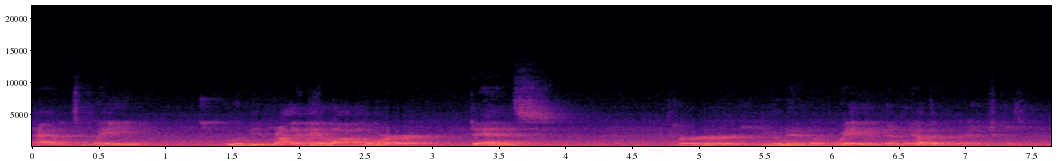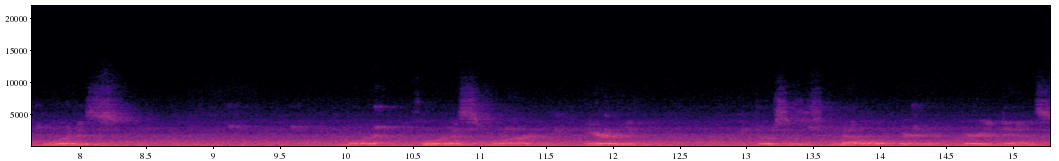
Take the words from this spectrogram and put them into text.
had its weight, it would be, probably be a lot more dense per unit of weight than the other bridge, because wood is more porous, more airy versus metal, very, very dense,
